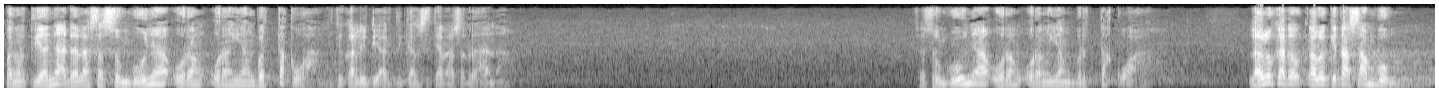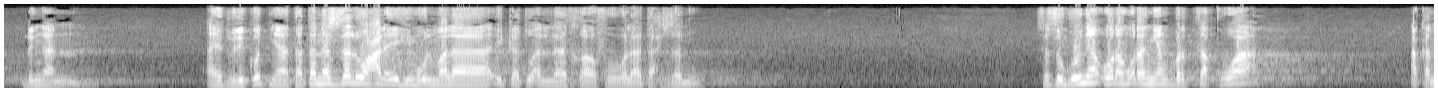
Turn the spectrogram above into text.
pengertiannya adalah sesungguhnya orang-orang yang bertakwa itu kali diartikan secara sederhana sesungguhnya orang-orang yang bertakwa lalu kalau kita sambung dengan ayat berikutnya tatanazzalu alaihimul malaikatu alla takhafu wa la tahzanu Sesungguhnya orang-orang yang bertakwa akan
